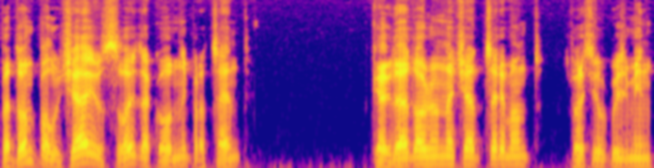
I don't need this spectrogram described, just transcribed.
Потом получаю свой законный процент. — Когда должен начаться ремонт? — спросил Кузьмин.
